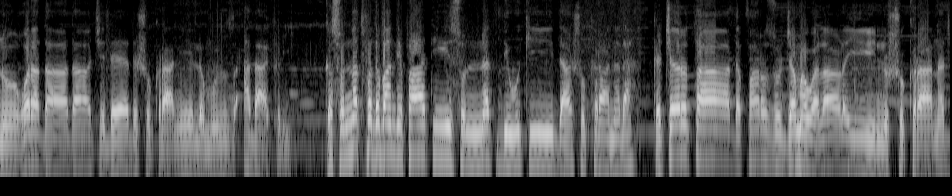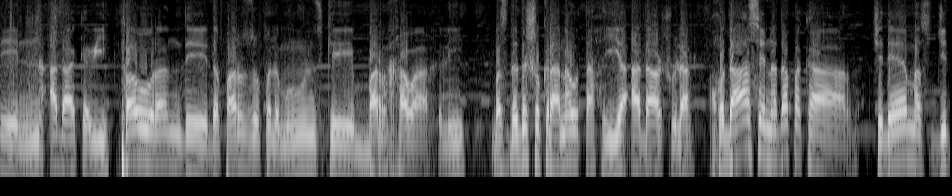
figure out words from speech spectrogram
نو غوره دا ده چې دی د شکرانې لمونځ ادا کړي که سنت په ده باندې پاتې سنت دې وکړي دا شکرانه ده که چېرته د فرضو جمع ولاړی نو شکرانه دې نه ادا کوي فورا دې د فرضو په لمونځ کې برخه واخلي بس د ده شکرانه او تحیه ادا شوله خو داسې نه ده په کار چې دی مسجد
